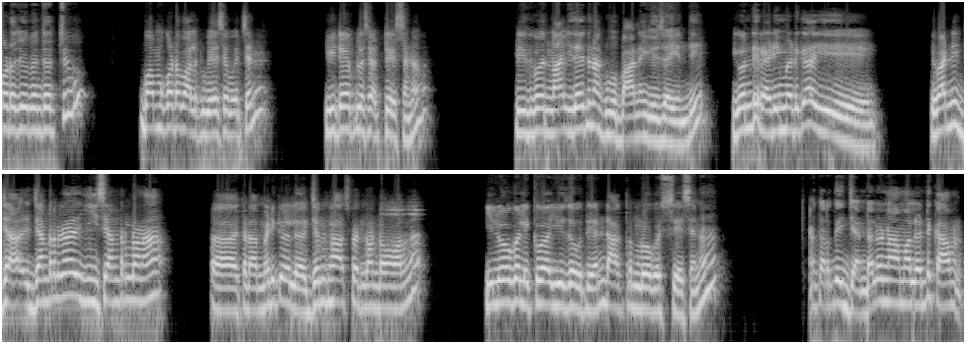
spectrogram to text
కూడా చూపించవచ్చు బొమ్మ కూడా వాళ్ళకి వేసేవచ్చు అని ఈ టైప్లో సెట్ చేశాను. ఇది నా ఇదైతే నాకు బాగానే యూజ్ అయ్యింది. ఇవన్నీ రెడీమేడ్గా ఈ ఇవన్నీ జనరల్గా ఈ సెంటర్లోన ఇక్కడ మెడికల్ జనరల్ హాస్పిటల్ ఉండడం వలన ఈ లోగోలు ఎక్కువ యూజ్ అవుతాయని డాక్టర్ లోగోస్ చేశాను. ఆ తర్వాత ఈ జెండాలు నామాలు అంటే కామన్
